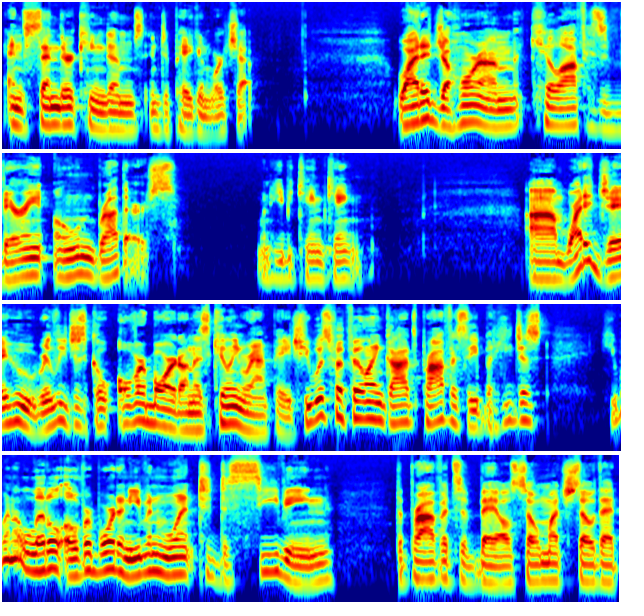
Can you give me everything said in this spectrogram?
and send their kingdoms into pagan worship? Why did Jehoram kill off his very own brothers when he became king? Um, why did Jehu really just go overboard on his killing rampage? He was fulfilling God's prophecy, but he just he went a little overboard and even went to deceiving the prophets of Baal so much so that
